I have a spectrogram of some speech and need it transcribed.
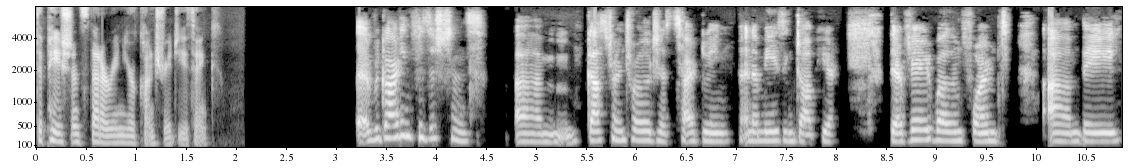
the patients that are in your country, do you think? Uh, regarding physicians, um, gastroenterologists are doing an amazing job here. They're very well informed. Um, they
